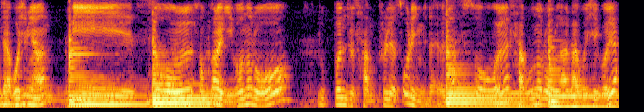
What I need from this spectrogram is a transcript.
자 보시면 미, 솔 손가락 2번으로 6번 줄 3플랫 솔입니다. 그죠? 솔 4번으로 라 잡으시고요.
